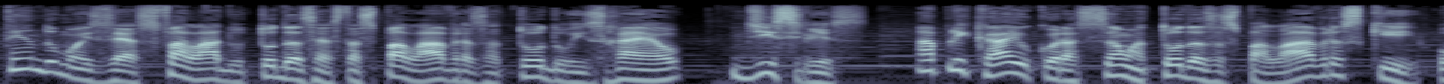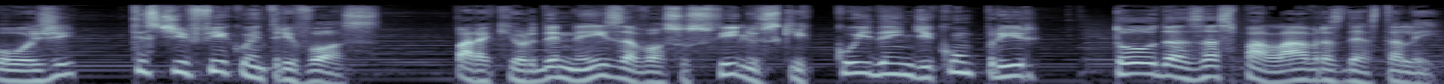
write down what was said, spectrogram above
Tendo Moisés falado todas estas palavras a todo Israel, disse-lhes: Aplicai o coração a todas as palavras que, hoje, testifico entre vós, para que ordeneis a vossos filhos que cuidem de cumprir todas as palavras desta lei.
